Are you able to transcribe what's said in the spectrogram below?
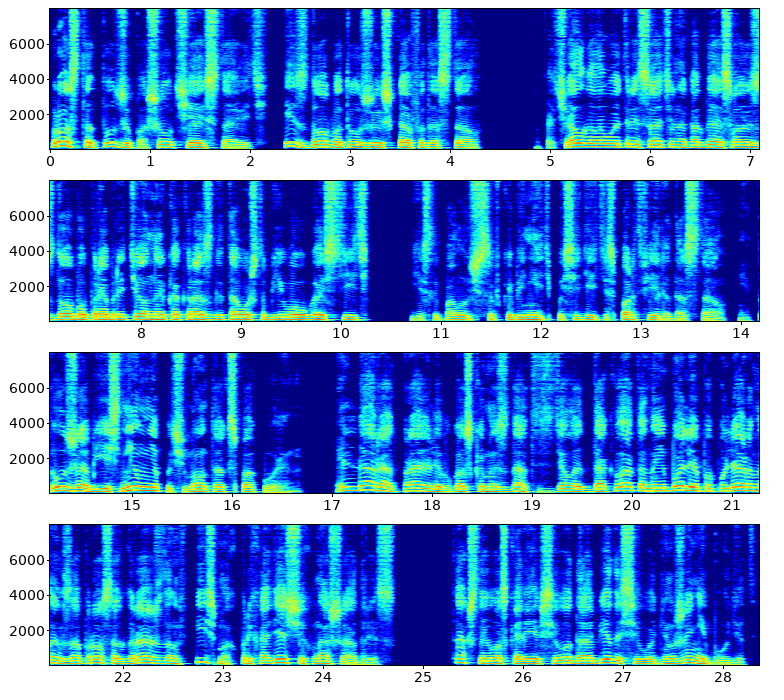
Просто тут же пошел чай ставить, и сдобы тут же из шкафа достал. Покачал головой отрицательно, когда я свою сдобу, приобретенную как раз для того, чтобы его угостить, если получится в кабинете посидеть, из портфеля достал. И тут же объяснил мне, почему он так спокоен. Эльдара отправили в Госкомиздат сделать доклад о наиболее популярных запросах граждан в письмах, приходящих в наш адрес. Так что его, скорее всего, до обеда сегодня уже не будет.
